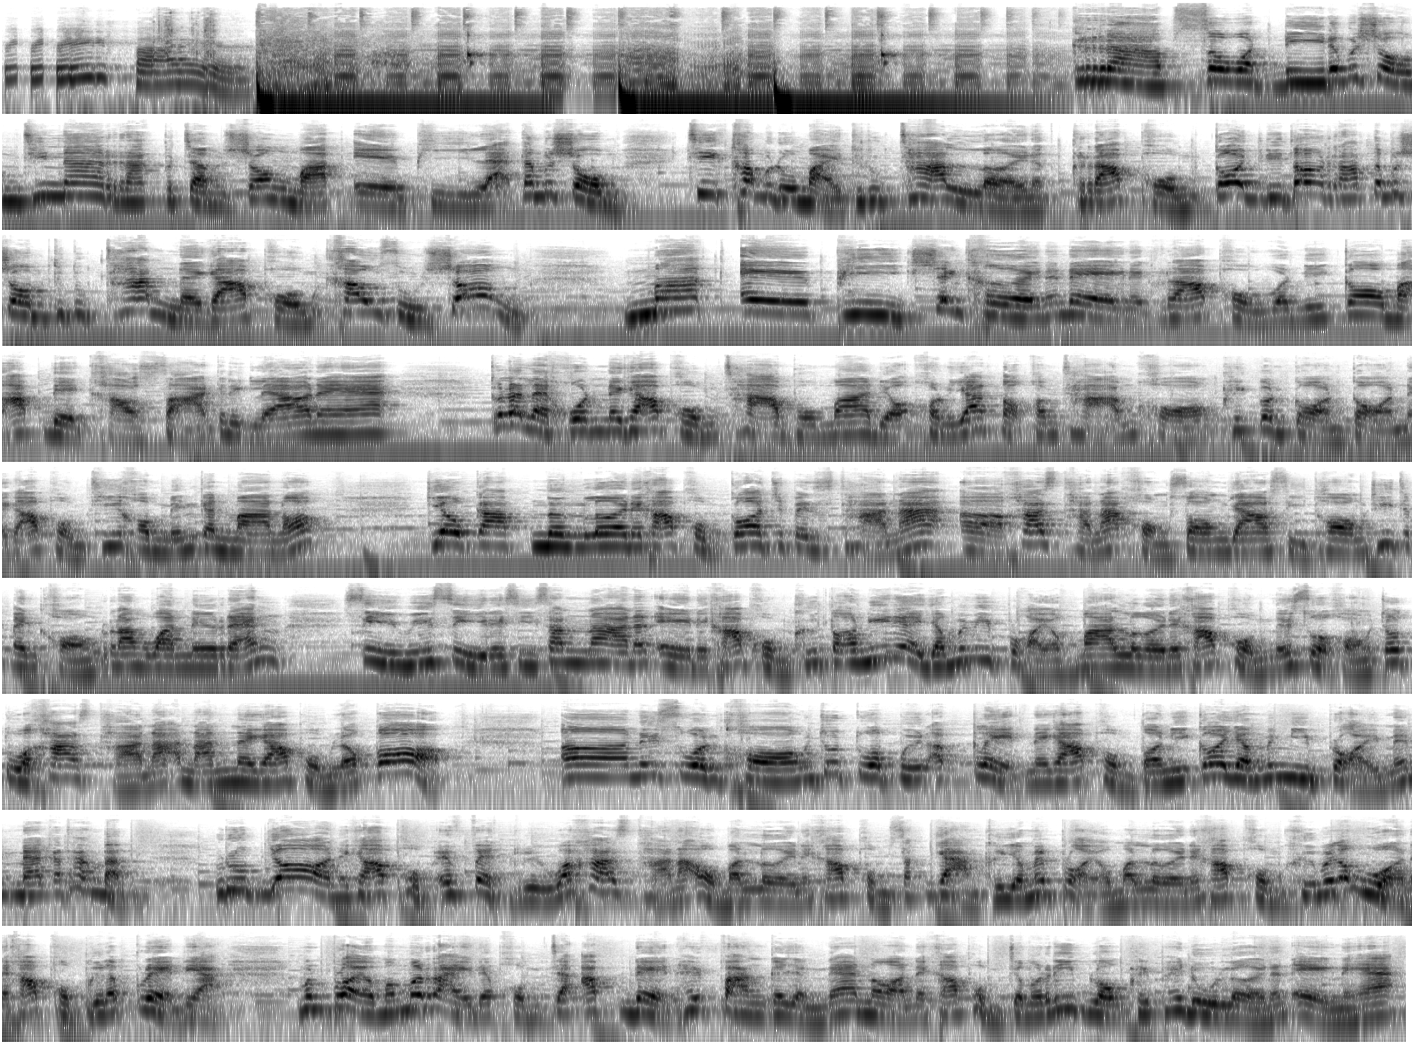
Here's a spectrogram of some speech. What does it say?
Free fire. กราบสวัสดีท่านผู้ชมที่น่ารักประจำช่อง Mark AP และท่านผู้ชมที่เข้ามาดูใหม่ทุกๆท่านเลยนะครับ ผมก็ยินดีต้อนรับท่านผู้ชมทุกๆท่านนะครับ ผมเข้าสู่ช่อง Mark AP อีกเช่นเคยนั่นเองนะครับ ผมวันนี้ก็มาอัปเดตข่าวสารกันอีกแล้วนะฮะ ก็หลายๆคนนะครับผมถามผมมาเดี๋ยวขออนุญาตตอบคำถามของคลิปก่อนๆก่อนนะครับผมที่คอมเมนต์กันมาเนาะเกี่ยวกับหนึ่งเลยนะครับผมก็จะเป็นสถานะค่าสถานะของซองยาวสีทองที่จะเป็นของรางวัลในแรง 4v4 ในซีซั่นหน้านั่นเองนะครับผมคือตอนนี้เนี่ยยังไม่มีปล่อยออกมาเลยนะครับผมในส่วนของเจ้าตัวค่าสถานะนั้นนะครับผมแล้วก็ในส่วนของเจ้าตัวปืนอัปเกรดนะครับผมตอนนี้ก็ยังไม่มีปล่อยแม้กระทั่งแบบ รูปย่อนะครับผมเอฟเฟกต์หรือว่าค่าสถานะออกมาเลยนะครับผมสักอย่างคือยังไม่ปล่อยออกมาเลยนะครับผมคือไม่ต้องห่วงนะครับผมปืนอัปเกรดเนี่ยมันปล่อยออกมาเมื่อไหร่เดี๋ยวผมจะอัปเดตให้ฟังกันอย่างแน่นอนนะครับผมจะมารีบลงคลิปให้ดูเลยนั่นเองนะฮะ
